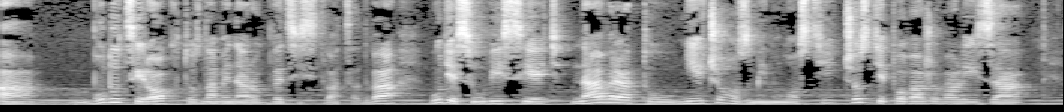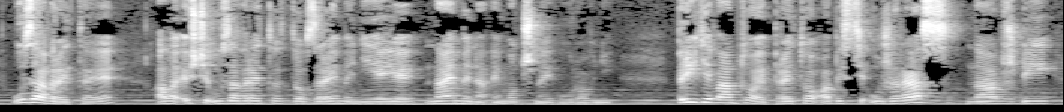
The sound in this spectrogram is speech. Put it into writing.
A budúci rok, to znamená rok 2022, bude súvisieť návratu niečoho z minulosti, čo ste považovali za uzavreté, ale ešte uzavreté to zrejme nie je, najmä na emočnej úrovni. Príde vám to aj preto, aby ste už raz navždy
